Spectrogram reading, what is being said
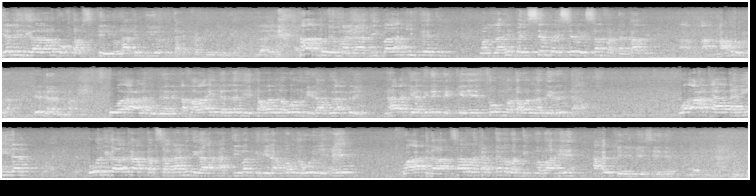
يلي دي قال أنا وقت ستيو لكن ديو تحت فردين لي لا هذا يوم قاعد بلاك كده والله بيسم بيسم بيسم فردان كذا عبرت إلا لما هو أعلم بذلك أفرأيت الذي تولى ورمي أبو يحيي نهارك يا من النكلة ثم تولى بالردة وأعطى قليلا. هو اللي قال لك أكتب سناني دي قال حتى ما قد يلعب هو يحيي وأكدا سر كتب بدك بباهي أحب كني بيسيد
